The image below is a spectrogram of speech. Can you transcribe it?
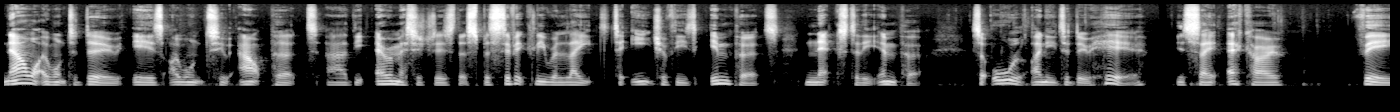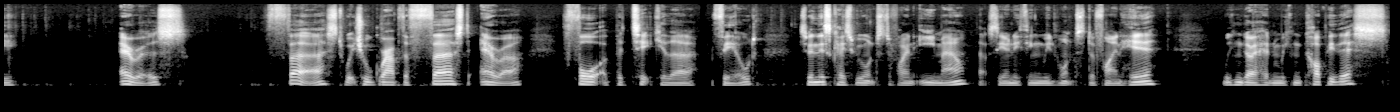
Now what I want to do is I want to output uh, the error messages that specifically relate to each of these inputs next to the input. So all I need to do here is say echo v errors first, which will grab the first error for a particular field. So in this case, we want to define email. That's the only thing we'd want to define here. We can go ahead and we can copy this,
